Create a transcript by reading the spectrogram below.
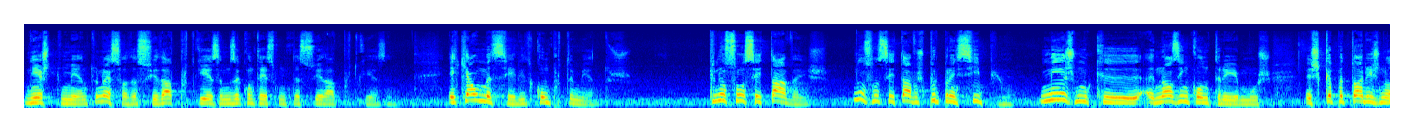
neste momento, não é só da sociedade portuguesa, mas acontece muito na sociedade portuguesa, é que há uma série de comportamentos que não são aceitáveis. Não são aceitáveis por princípio. Mesmo que nós encontremos escapatórias na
